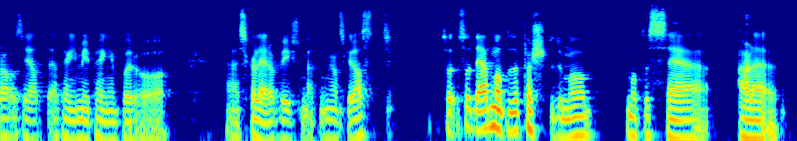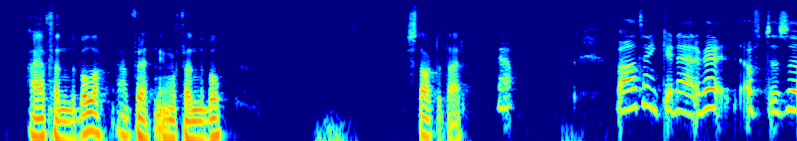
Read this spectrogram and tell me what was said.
da, og si at jeg trenger mye penger for å eh, skalere opp virksomheten ganske raskt. Så, så det er på en måte det første du må måte se Er, det, er jeg fundable, da? Er forretningen vår fundable? Startet der. Ja. Hva tenker dere? For jeg, ofte så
